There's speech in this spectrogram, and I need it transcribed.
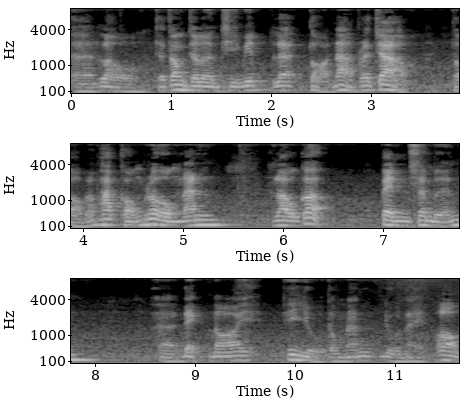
เเราจะต้องเจริญชีวิตและต่อหน้าพระเจ้า ต่อพระพักของพระองค์นั้น เราก็เป็นเสมือนเอเด็กน้อยที่อยู่ตรงนั้นอยู่ในอ้อม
